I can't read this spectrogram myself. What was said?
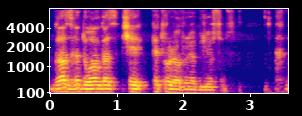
gaz ve doğal gaz şey petrol arıyor biliyorsunuz.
